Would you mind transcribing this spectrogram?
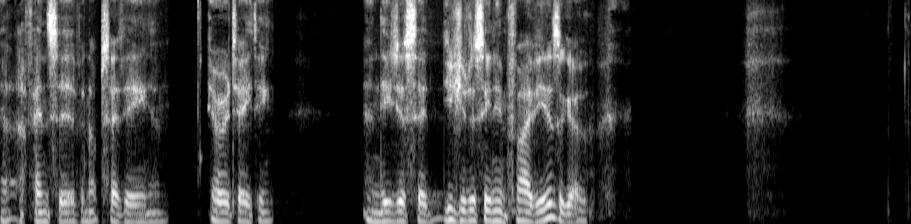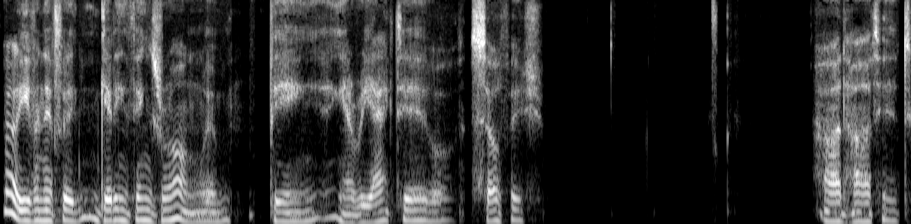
uh, offensive and upsetting and irritating, and he just said, "You should have seen him five years ago." well, even if we're getting things wrong, we're being you know reactive or selfish, hard-hearted,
